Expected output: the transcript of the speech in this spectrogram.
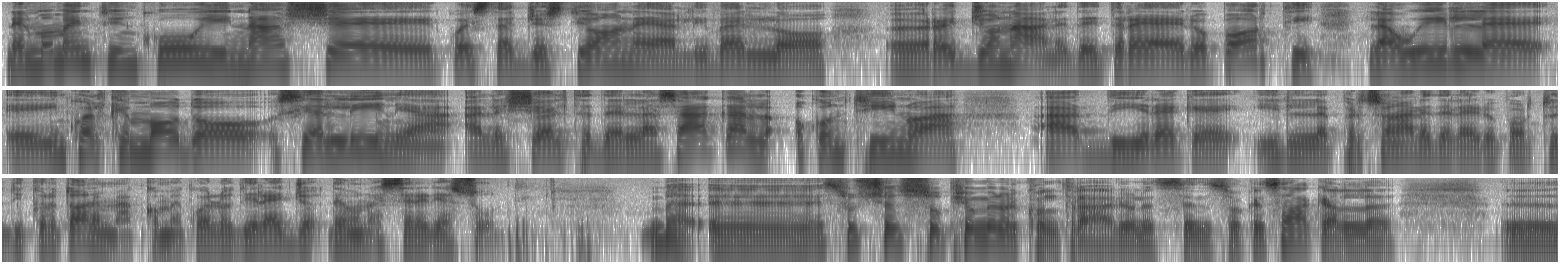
Nel momento in cui nasce questa gestione a livello eh, regionale dei tre aeroporti, la UIL eh, in qualche modo si allinea alle scelte della Sacal o continua a dire che il personale dell'aeroporto di Crotone, ma come quello di Reggio, devono essere riassunti. Beh, eh, è successo più o meno il contrario, nel senso che Sakal, eh,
